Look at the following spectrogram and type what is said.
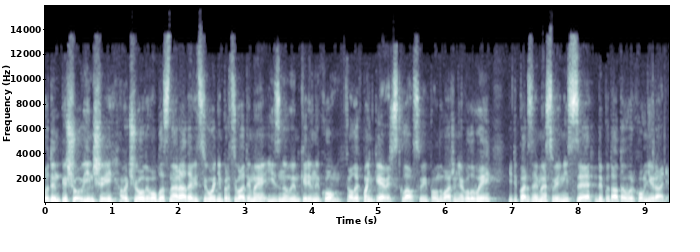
Один пішов, інший очолив. Обласна рада від сьогодні працюватиме із новим керівником. Олег Панькевич склав свої повноваження голови і тепер займе своє місце депутата у Верховній Раді.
